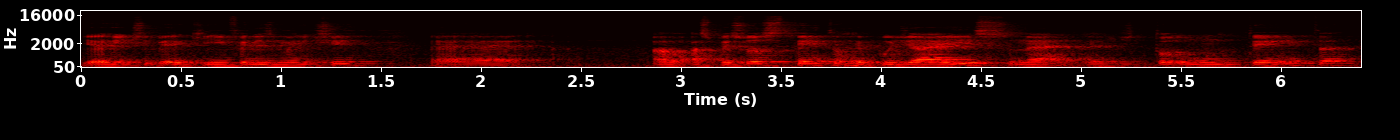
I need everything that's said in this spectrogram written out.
E a gente vê que, infelizmente, é, as pessoas tentam repudiar isso, né? A gente, todo mundo tenta.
